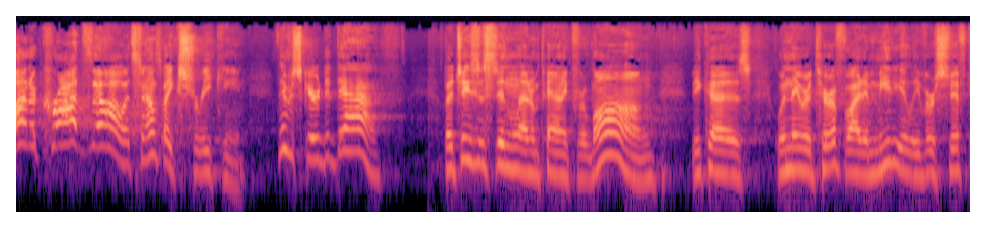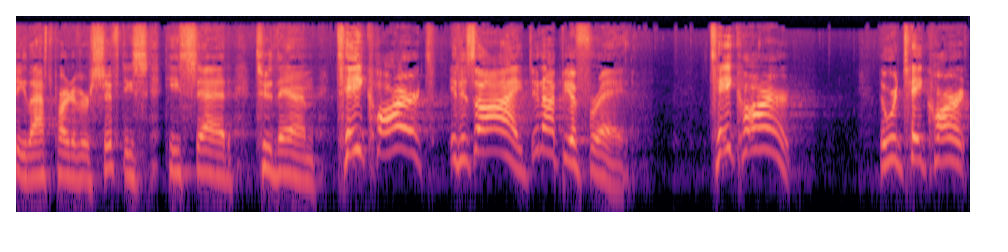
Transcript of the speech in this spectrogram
Anakrozo. It sounds like shrieking. They were scared to death. But Jesus didn't let them panic for long because when they were terrified, immediately, verse 50, last part of verse 50, he said to them, Take heart, it is I, do not be afraid. Take heart. The word take heart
